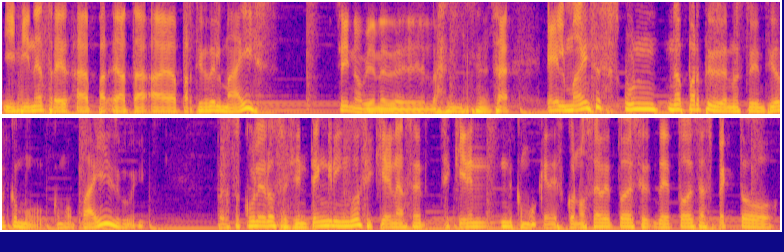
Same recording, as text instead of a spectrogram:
Y viene a, traer- a par- a ta- a partir del maíz. Sí, no viene de la. O sea, el maíz es un- una parte de nuestra identidad como, como país, güey. Pero estos culeros se sienten gringos y quieren hacer, se quieren como que desconocer de todo ese, de todo ese aspecto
